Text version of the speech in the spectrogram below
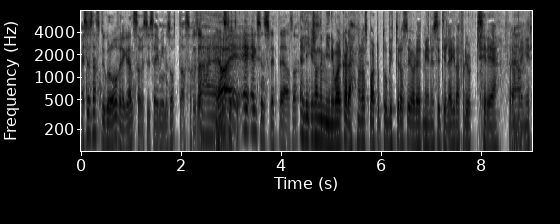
Jeg syns nesten du går over i grensa hvis du sier minus åtte, altså. Ja, jeg, jeg, jeg syns litt det, altså. Jeg liker sånne mini-wildcard. Når du har spart opp to bytter, og så gjør du et minus i tillegg. Da får du gjort tre forandringer.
